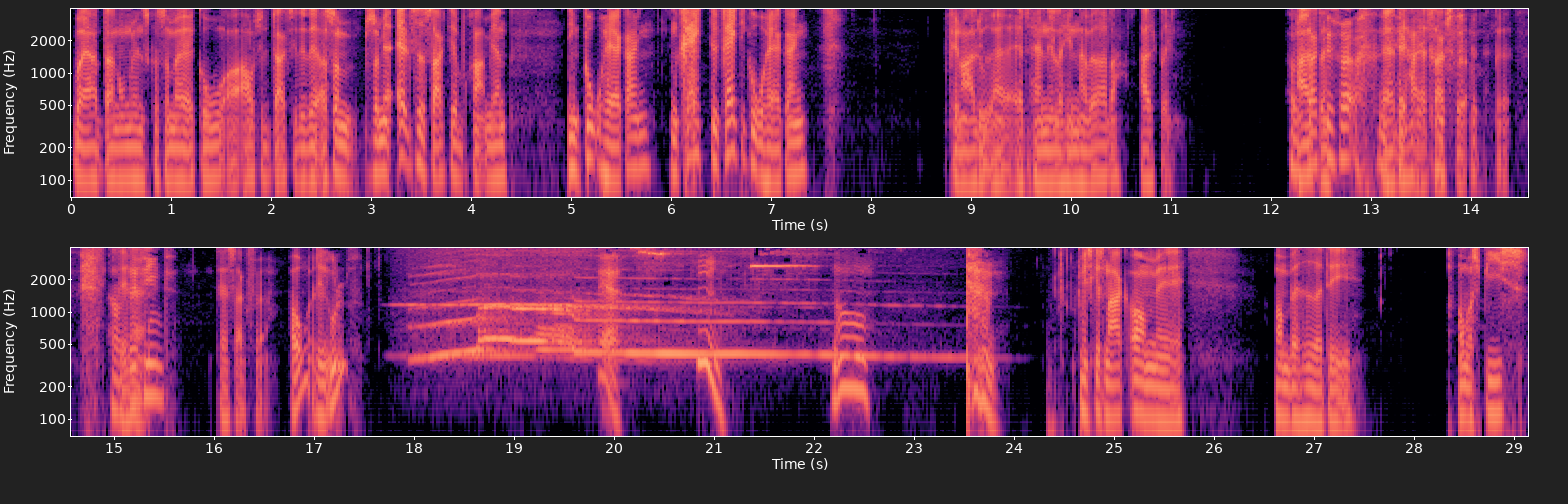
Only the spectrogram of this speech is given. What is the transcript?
hvor er der nogle mennesker, som er gode og autodidakt til det der. Og som, som jeg altid har sagt i det her program, Jan, en god hacker, ikke? En rigtig, rigtig god hacker, ikke? Finder aldrig ud af, at han eller hende har været der. Aldrig. Har du sagt Aldrig. det før? Ja, det har jeg sagt før. det. Det, Nå, Det det er har- fint. det har jeg sagt før. Hov, er det en ulv? Ja. Hmm. Nå. Vi skal snakke om, øh, om, hvad hedder det, om at spise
